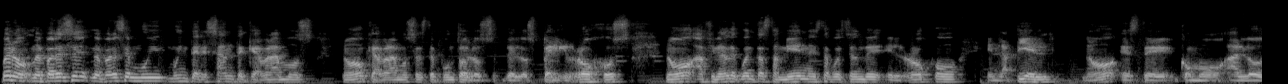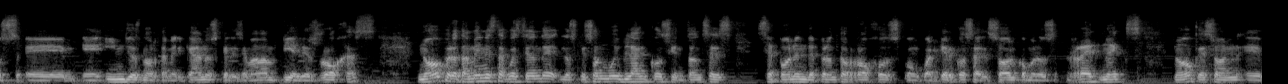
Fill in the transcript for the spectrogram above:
Bueno, me parece, me parece muy, muy interesante que abramos, ¿no? Que abramos este punto de los, de los pelirrojos, ¿no? A final de cuentas también esta cuestión del rojo en la piel, ¿no? Este, como a los eh, eh, indios norteamericanos que les llamaban pieles rojas, ¿no? Pero también esta cuestión de los que son muy blancos y entonces se ponen de pronto rojos con cualquier cosa del sol, como los rednecks, ¿no? Que son eh,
